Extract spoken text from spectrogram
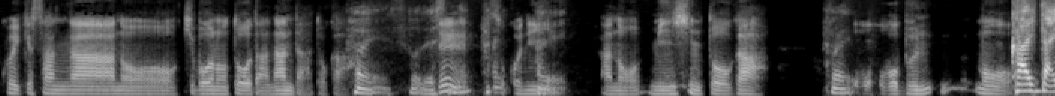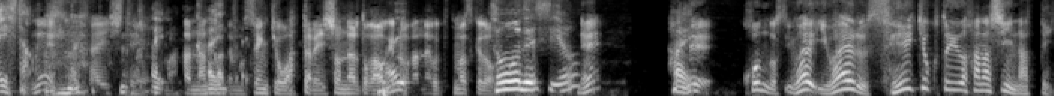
小池さんが、あの、希望の党だなんだとか。はい、そうですね。はい、そこに、はい、あの、民進党が、はい。ほぼほぼ分、もう。解体した。ね、解体して、はい、またなんかでも選挙終わったら一緒になるとかわけわかんないこと言ってますけど。そうですよ。ね。はい。で、今度、いわいわゆる政局という話になっていっ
